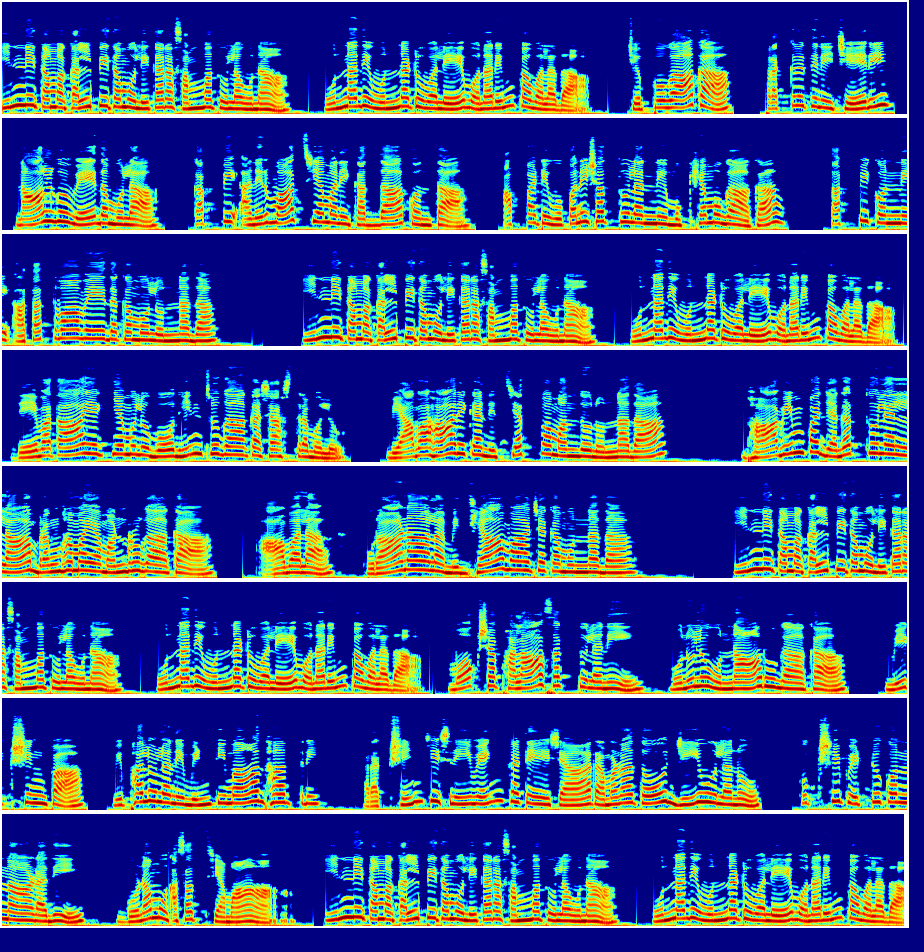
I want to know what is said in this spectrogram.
ఇన్ని తమ కల్పితములితర సమ్మతులవున? ఉన్నది ఉన్నటువలే ఒనరింపవలదా చెప్పుగాక ప్రకృతిని చేరి నాలుగు వేదముల కప్పి అనిర్వాచ్యమని కద్దా కొంత. అప్పటి ఉపనిషత్తులన్నీ ముఖ్యముగాక తప్పి కొన్ని అతత్వావేదకములున్నదా. ఇన్ని తమ కల్పితములితర సమ్మతులవునా? ఉన్నది ఉన్నటువలే ఒనరింపవలదా దేవతాయజ్ఞములు బోధించుగాక శాస్త్రములు. వ్యావహారిక నిత్యత్వమందునున్నదా? భావింప జగత్తులెల్లా బ్రహ్మమయమండ్రుగాక ఆవల పురాణాల మిథ్యావాచకమున్నదా? ఇన్ని తమ కల్పితములితర సమ్మతులవున ఉన్నది ఉన్నటువలే ఒనరింపవలదా మోక్ష ఫలాసక్తులని మునులు ఉన్నారుగాక వీక్షింప విఫలులని వింటిమా ధాత్రి రక్షించి శ్రీవెంకటేశ రమణతో జీవులను కుక్షిపెట్టుకొన్నాడది గుణము అసత్యమా? ఇన్ని తమ కల్పితములితర సమ్మతులవున? ఉన్నది ఉన్నటువలే ఒనరింపవలదా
